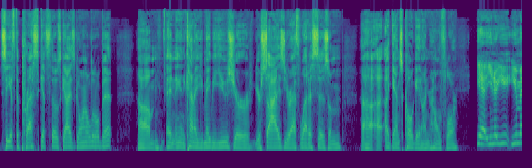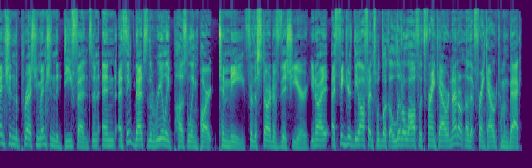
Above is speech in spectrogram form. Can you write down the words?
see if the press gets those guys going a little bit, um, and, and kind of you maybe use your your size, your athleticism uh, against Colgate on your home floor. Yeah, you know, you, you mentioned the press, you mentioned the defense, and, and I think that's the really puzzling part to me for the start of this year. You know, I, I figured the offense would look a little off with Frank Howard, and I don't know that Frank Howard coming back,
